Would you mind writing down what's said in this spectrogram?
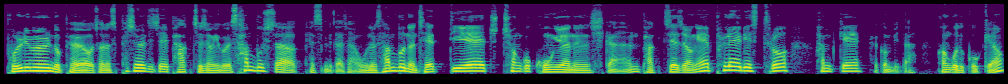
볼륨을 높여요. 저는 스페셜 DJ 박재정이고요. 3부 시작했습니다. 자, 오늘 3부는 제띠의 추천곡 공유하는 시간, 박재정의 플레이리스트로 함께 할 겁니다. 광고 듣고 올게요.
